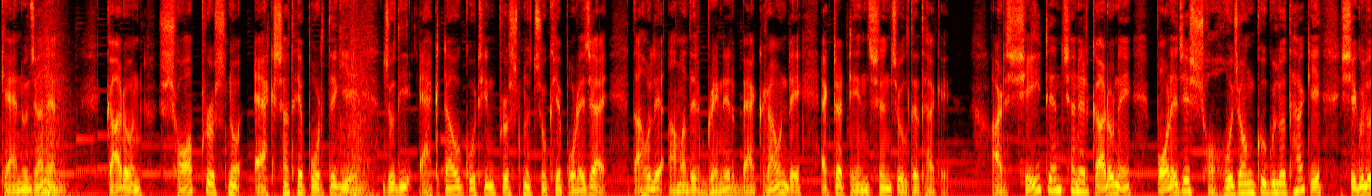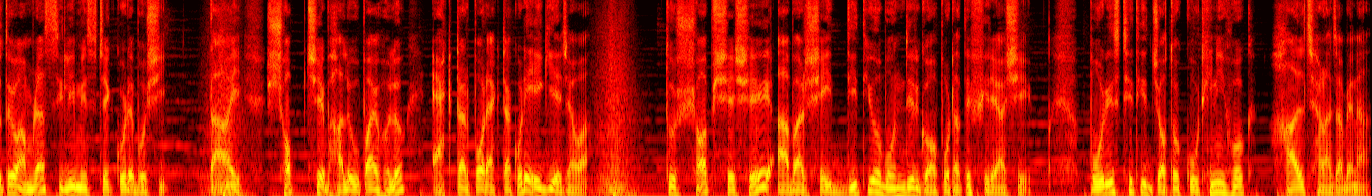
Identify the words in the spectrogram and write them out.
কেন জানেন? কারণ সব প্রশ্ন একসাথে পড়তে গিয়ে যদি একটাও কঠিন প্রশ্ন চোখে পড়ে যায়, তাহলে আমাদের ব্রেনের ব্যাকগ্রাউন্ডে একটা টেনশন চলতে থাকে। আর সেই টেনশনের কারণে পরে যে সহজ অঙ্কগুলো থাকে, সেগুলোতেও আমরা সিলি মিস্টেক করে বসি। তাই সবচেয়ে ভালো উপায় হলো একটার পর একটা করে এগিয়ে যাওয়া। তো সব শেষে আবার সেই দ্বিতীয় বন্দির গল্পটাতে ফিরে আসি। পরিস্থিতি যত কঠিনই হোক, হাল ছাড়া যাবে না।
